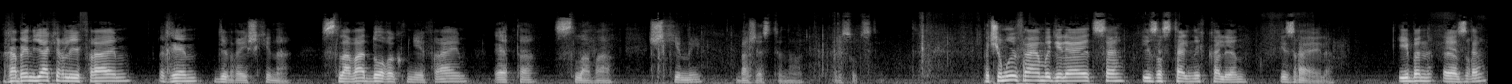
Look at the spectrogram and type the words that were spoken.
Рабен Якерли Ефраим, ген деврей шхина. Слова дорог мне Ефраим – это слова шхины божественного присутствия. Почему Ефраим выделяется из остальных колен Израиля? Ибн Эзра,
